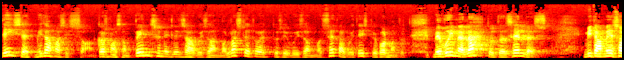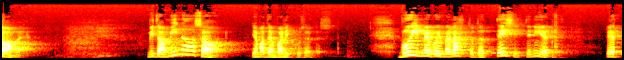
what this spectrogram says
teise, et mida ma siis saan, kas ma saan pensionilisa või saan ma lastetoetusi või saan ma seda või teist või kolmandat. me võime lähtuda sellest, mida me saame, mida mina saan ja ma teen valiku sellest või me võime lähtuda teisiti nii, et, et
